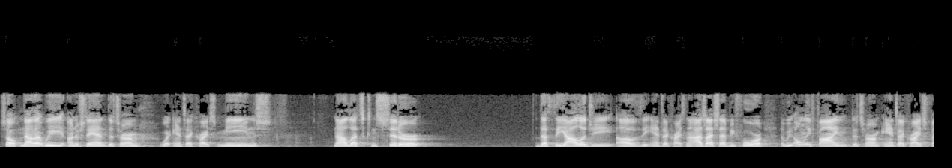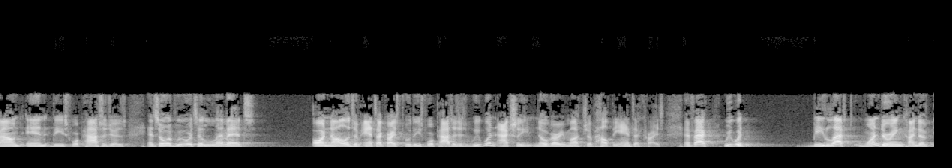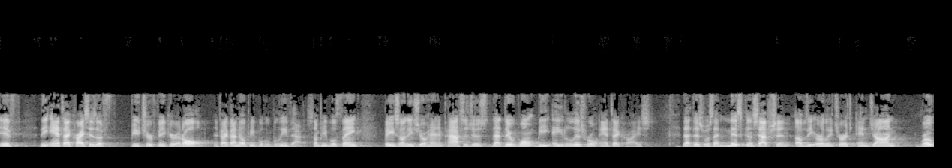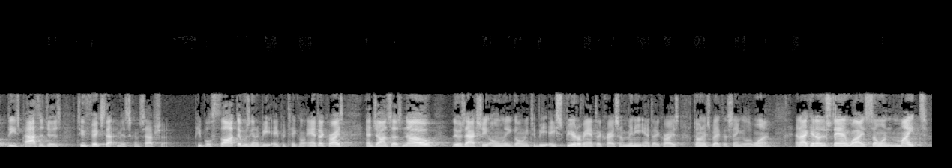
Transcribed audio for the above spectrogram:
So, now that we understand the term, what antichrist means, now let's consider the theology of the Antichrist. Now, as I said before, that we only find the term Antichrist found in these four passages. And so, if we were to limit our knowledge of Antichrist for these four passages, we wouldn't actually know very much about the Antichrist. In fact, we would be left wondering kind of if the Antichrist is a future figure at all. In fact, I know people who believe that. Some people think, based on these Johannine passages, that there won't be a literal Antichrist that this was a misconception of the early church, and John wrote these passages to fix that misconception. People thought there was going to be a particular Antichrist, and John says, no, there's actually only going to be a spirit of Antichrist, or many Antichrists. Don't expect a singular one. And I can understand why someone might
